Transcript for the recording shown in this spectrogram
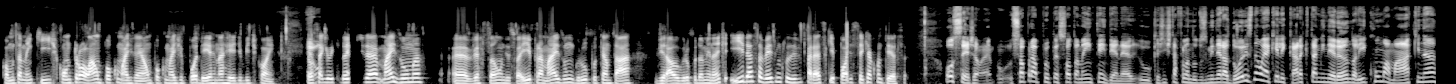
como também quis controlar um pouco mais, ganhar um pouco mais de poder na rede Bitcoin. Então, é, o SegWit 2 é mais uma é, versão disso aí para mais um grupo tentar virar o grupo dominante e dessa vez, inclusive, parece que pode ser que aconteça. Ou seja, é, só para o pessoal também entender, né? O que a gente está falando dos mineradores não é aquele cara que está minerando ali com uma máquina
